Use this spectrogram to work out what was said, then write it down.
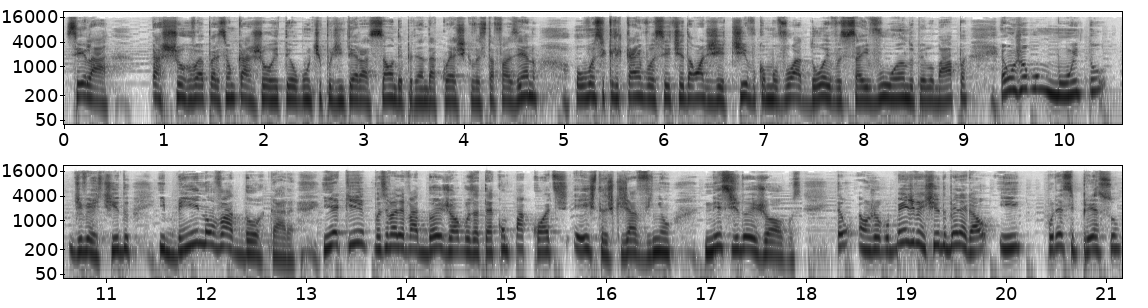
sei lá, cachorro vai aparecer um cachorro e ter algum tipo de interação, dependendo da quest que você está fazendo, ou você clicar em você e te dar um adjetivo como voador e você sair voando pelo mapa. É um jogo muito divertido e bem inovador, cara. E aqui você vai levar dois jogos até com pacotes extras que já vinham nesses dois jogos. Então é um jogo bem divertido, bem legal e por esse preço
